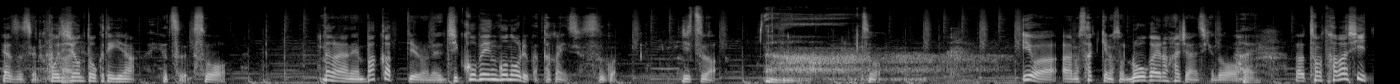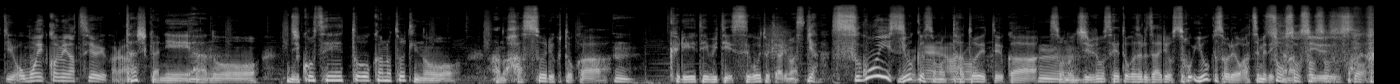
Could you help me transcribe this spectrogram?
やつですよね。ポジショントーク的なやつ、そう。だからねバカっていうのはね自己弁護能力が高いんですよ。すごい。実は。あそう。要はあのさっきのその老害の話なんですけど、ーはい。その正しいっていう思い込みが強いから。確かに、うんあの自己正当化の時のあの発想力とか、うん、クリエイティビティすごい時ありますね。いやすごいっすよね。よくその例えというか、うん。その自分を正当化する材料そよくそれを集めてきたなっていう。そうそうそうそうそ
